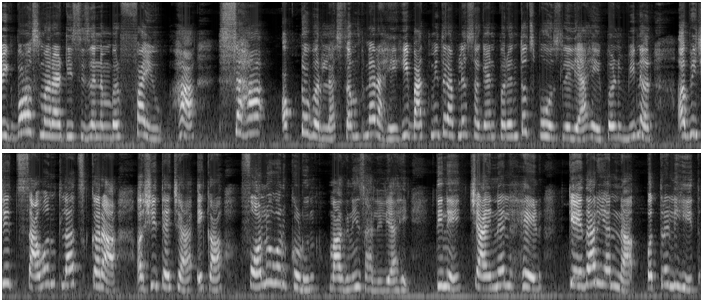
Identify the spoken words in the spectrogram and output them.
Bigg Boss Marathi season number five हा सहा ऑक्टोबरला संपणार आहे. ही बातमी तर आपल्या सगळ्यांपर्यंतच पोहोचलेली आहे पण विनर अभिजित सावंतलाच करा अशी त्याच्या एका फॉलोवरकडून मागणी झालेली आहे. तिने चॅनल हेड केदार यांना पत्र लिहित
